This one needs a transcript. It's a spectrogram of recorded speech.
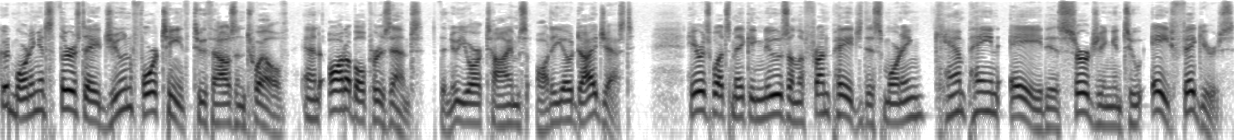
Good morning. It's Thursday, June 14th, 2012, and Audible presents the New York Times Audio Digest. Here's what's making news on the front page this morning. Campaign aid is surging into eight figures.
